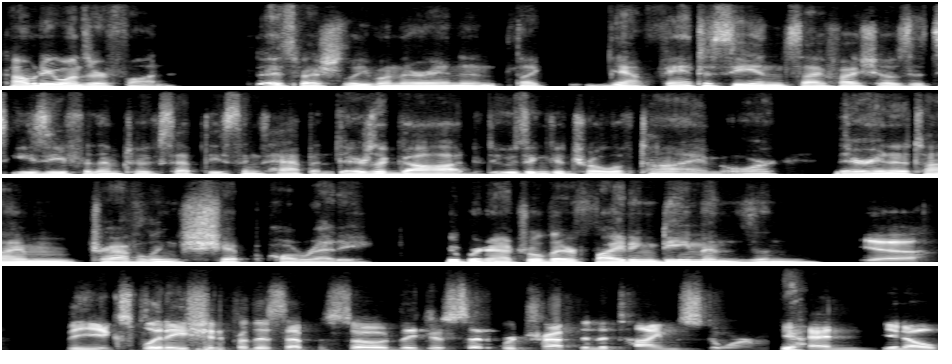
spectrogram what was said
Comedy ones are fun, especially when they're in and like yeah, fantasy and sci-fi shows. It's easy for them to accept these things happen. There's a god who's in control of time, or they're in a time traveling ship already. Supernatural, they're fighting demons and Yeah. The explanation for this episode, they just said we're trapped in a time storm. Yeah. And you know,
